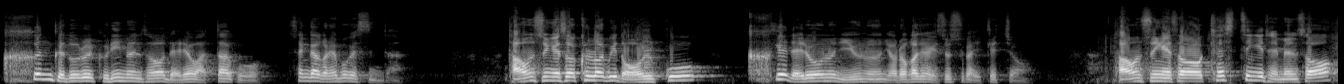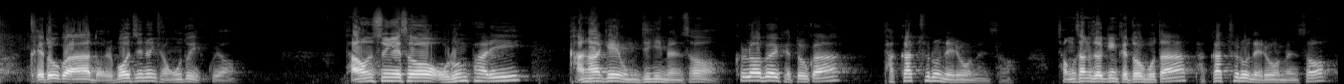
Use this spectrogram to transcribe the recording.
큰 궤도를 그리면서 내려왔다고 생각을 해보겠습니다. 다운스윙에서 클럽이 넓고 크게 내려오는 이유는 여러 가지가 있을 수가 있겠죠. 다운스윙에서 캐스팅이 되면서 궤도가 넓어지는 경우도 있고요. 다운스윙에서 오른팔이 강하게 움직이면서 클럽의 궤도가 바깥으로 내려오면서 정상적인 궤도보다 바깥으로 내려오면서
